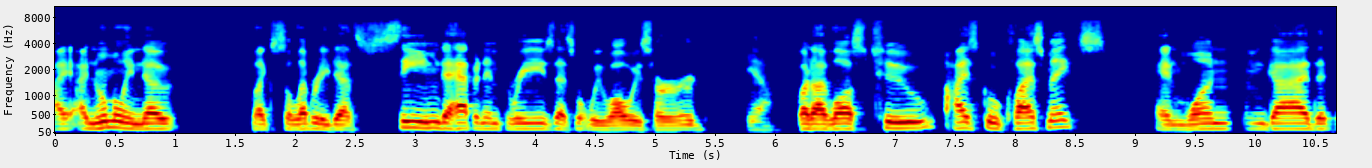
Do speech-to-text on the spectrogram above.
I, I normally note like celebrity deaths seem to happen in threes. That's what we've always heard. Yeah. But I lost two high school classmates and one guy that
